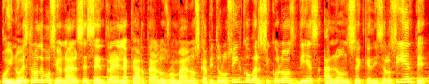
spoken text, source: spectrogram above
Hoy nuestro devocional se centra en la carta a los Romanos capítulo 5 versículos 10 al 11 que dice lo siguiente,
